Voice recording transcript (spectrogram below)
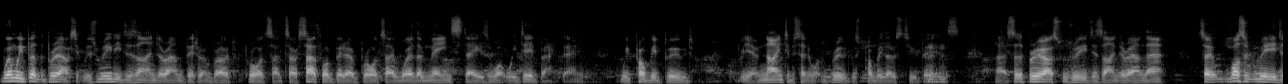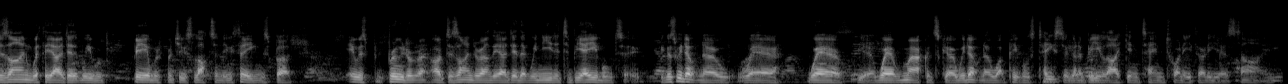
when we built the brew house, it was really designed around bitter and broad, broadside. So Southwold bitter and broadside were the mainstays of what we did back then. We probably brewed, you know, 90% of what we brewed was probably those two beers. Uh, so the brew house was really designed around that. So it wasn't really designed with the idea that we would be able to produce lots of new things, but it was brewed or designed around the idea that we needed to be able to, because we don't know where where you know where markets go. We don't know what people's tastes are going to be like in 10, 20, 30 years time.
